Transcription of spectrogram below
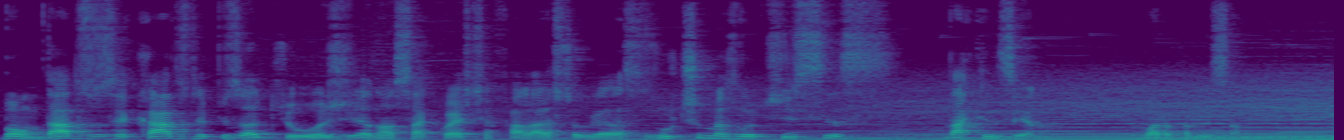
Bom, dados os recados no episódio de hoje, a nossa quest é falar sobre as últimas notícias da quinzena. Bora para a missão.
